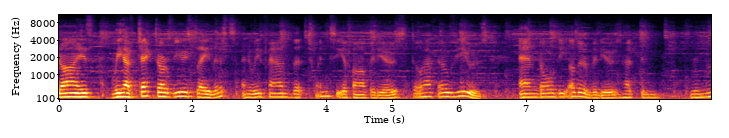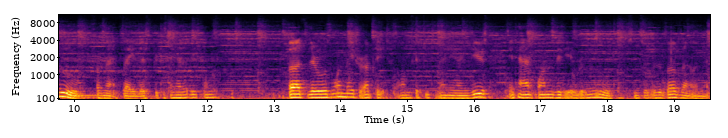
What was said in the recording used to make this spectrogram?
Guys, we have checked our views playlists, and we found that 20 of our videos still have no views, and all the other videos had been removed from that playlist because they had at least one But there was one major update on 50 to 99 views, it had one video removed, since it was above that limit.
